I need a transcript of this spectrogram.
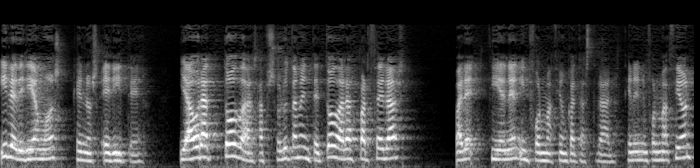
y le diríamos que nos edite. Y ahora todas, absolutamente todas las parcelas tienen información catastral. Tienen información,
